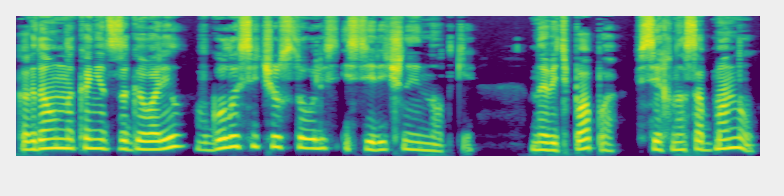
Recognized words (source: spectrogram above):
Когда он, наконец, заговорил, в голосе чувствовались истеричные нотки. Но ведь папа всех нас обманул.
